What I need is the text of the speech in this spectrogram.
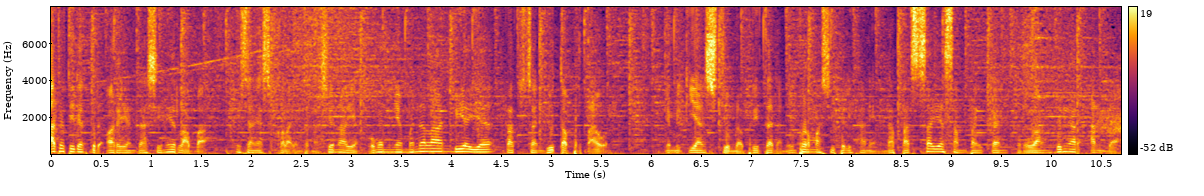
atau tidak berorientasi nirlaba, misalnya sekolah internasional yang umumnya menelan biaya ratusan juta per tahun. Demikian sejumlah berita dan informasi pilihan yang dapat saya sampaikan ke ruang dengar Anda.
